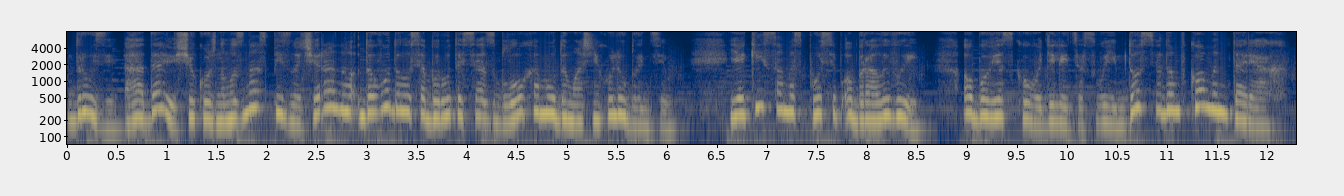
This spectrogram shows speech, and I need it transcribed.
Друзі, гадаю, що кожному з нас пізно чи рано доводилося боротися з блохами у домашніх улюбленців. Який саме спосіб обрали ви? Обов'язково діліться своїм досвідом в коментарях.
